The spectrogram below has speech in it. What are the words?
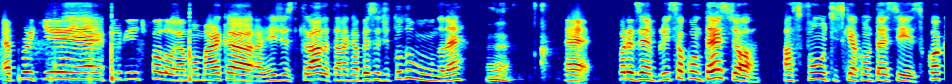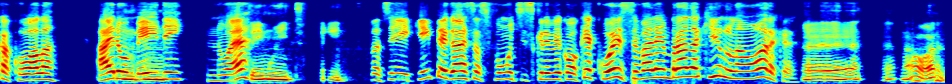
É porque é aquilo que a gente falou, é uma marca registrada, tá na cabeça de todo mundo, né? É. É, por exemplo, isso acontece, ó, as fontes que acontece isso, Coca-Cola, Iron uhum. Maiden, não é? Tem muito, tem. Tipo assim, quem pegar essas fontes e escrever qualquer coisa, você vai lembrar daquilo na hora, cara. É, é na hora.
